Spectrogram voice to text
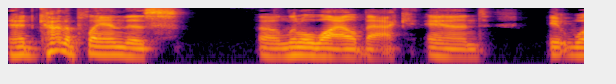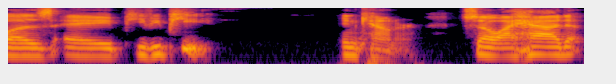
had kind of planned this a little while back, and it was a PvP encounter. So I had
